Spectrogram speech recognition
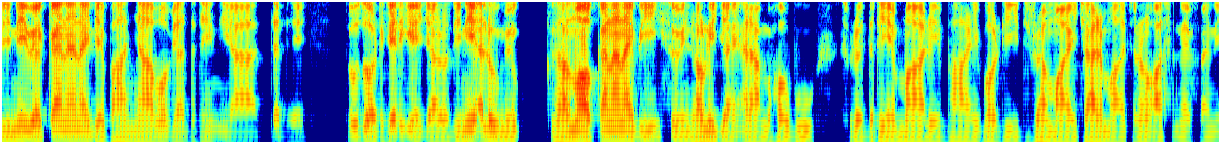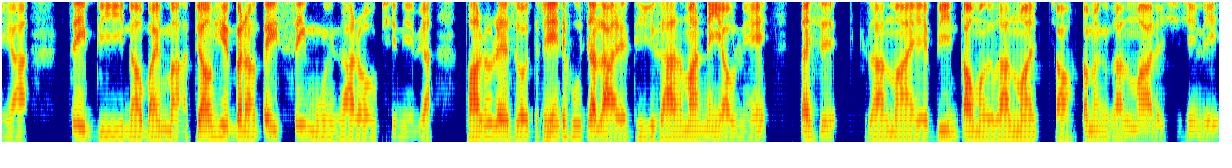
ဒီနေ့ပဲကမ်းလှမ်းလိုက်တယ်ဘာညာပေါ့ဗျာသတင်းတွေကတက်တယ်သို့တော့တကယ်တကယ်ကြတော့ဒီနေ့အဲ့လိုမျိုးကစားသမားကိုကမ်းလှမ်းလိုက်ပြီဆိုရင်နောက်နေ့ကျရင်အဲ့ဒါမဟုတ်ဘူးဆိုတော့သတင်းအမှားတွေဘာတွေပေါ့ဒီ drama တွေကြားထဲမှာကျွန်တော်တို့ Arsenal fan တွေကတိတ်ပြီးနောက်ပိုင်းမှာအပြောင်းရွှေ့ပတ်အောင်တိတ်စိတ်မဝင်စားတော့ဖြစ်နေဗျာဘာလို့လဲဆိုတော့သတင်းတစ်ခုတက်လာတဲ့ဒီကစားသမားနှစ်ယောက်နဲ့တိုက်စစ်ကစားသမားရဲ့ပြီးရင်တောင်မန်ကစားသမားကြောင်းတောင်မန်ကစားသမားကလည်းရှင်းရှင်းလေး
